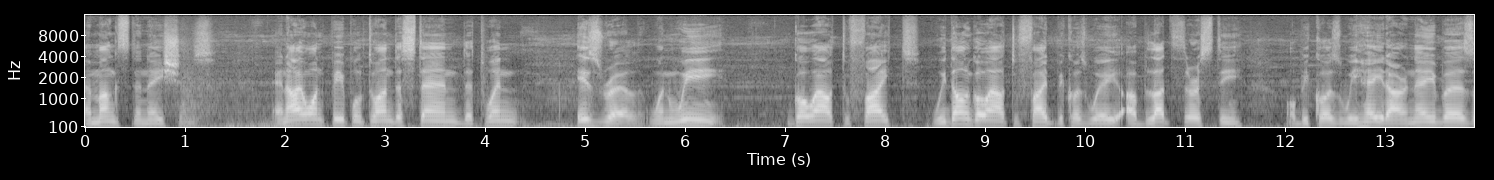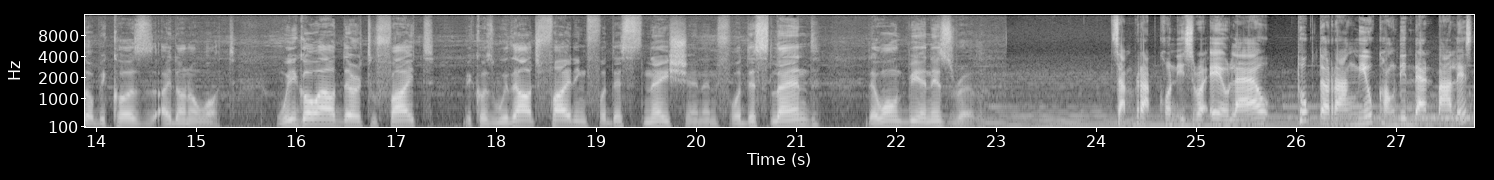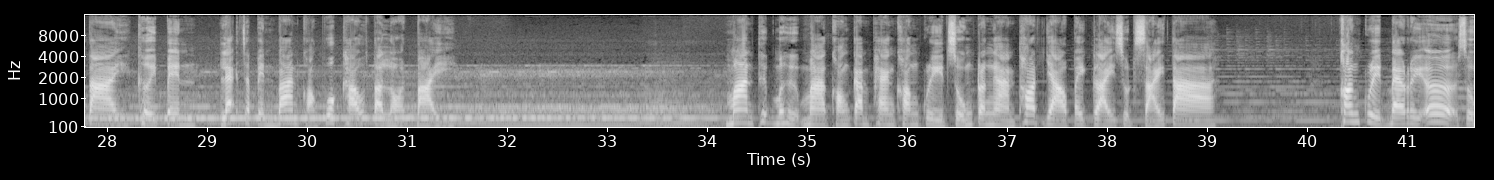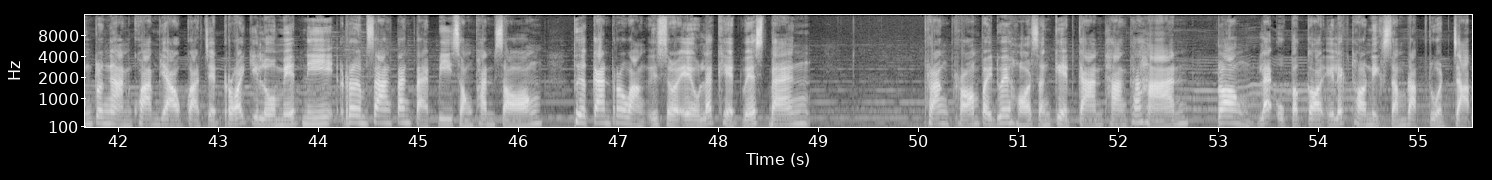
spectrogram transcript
amongst the nations and i want people to understand that when israel when we go out to fight we don't go out to fight because we are bloodthirsty or because we hate our neighbors or because i don't know what We go out there to fight because without fighting for this nation and for this land, there won't be an Israel. สำหรับคนอิสราเอลแล้ว ทุกตารางนิ้วของดินแดนปาเลสไตน์เคยเป็น และจะเป็นบ้านของพวกเขาตลอดไป ม่านทึบมหึมาของกำแพงคอนกรีตสูงตระหง่านทอดยาวไปไกลสุดสายตา คอนกรีตแบรีเออร์สูงตระหง่านความยาวกว่า 700 กิโลเมตรนี้เริ่มสร้างตั้งแต่ปี 2002 เพื่อการระหว่างอิสราเอลและเขตเวสต์แบงก์พรั่งพร้อมไปด้วยหอสังเกตการณ์ทางทหาร กล้องและอุปกรณ์อิเล็กทรอนิกส์สำหรับตรวจจับ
